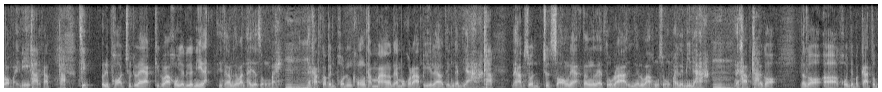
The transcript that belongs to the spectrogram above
รอบใหม่นี้ครับนะครับครับทิป รีพอร์ตชุดแรกคิดว่าคงจะเดือนนี้แหละ ที่ทางรัฐบาลไทยจะส่งไปนะครับ ก็เป็นผลของทำมาตั้งแต่มกราปีแล้วถึงกันยาครับนะครับ ส่วนชุด2เนี่ยตั้งแต่ตุลาถึงธันวาคงส่งภายในมีนานะครับครับแล้วก็แล้วก็เอ่อคงจะประกาศทบ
